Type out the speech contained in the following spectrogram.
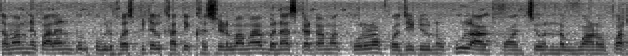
તમામને પાલનપુર કોવિડ હોસ્પિટલ ખાતે ખસેડવામાં. બનાસકાંઠામાં કોરોના પોઝિટિવનો કુલ આંક પહોંચ્યો નવ્વાણું પર.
